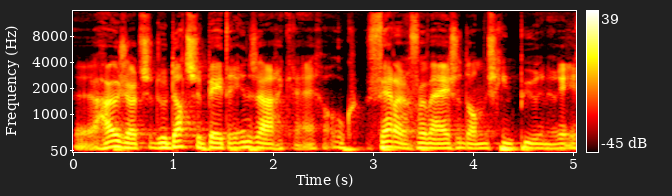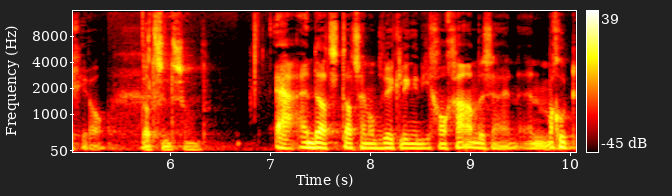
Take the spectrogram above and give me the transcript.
uh, huisartsen, doordat ze betere inzage krijgen, ook verder verwijzen dan misschien puur in een regio. Dat is interessant. Ja, en dat, dat zijn ontwikkelingen die gewoon gaande zijn. En, maar goed,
